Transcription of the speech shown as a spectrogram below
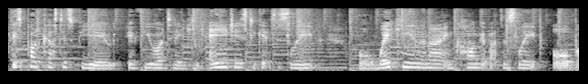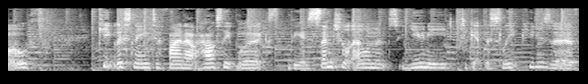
This podcast is for you if you are taking ages to get to sleep, or waking in the night and can't get back to sleep, or both. Keep listening to find out how sleep works, the essential elements you need to get the sleep you deserve,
